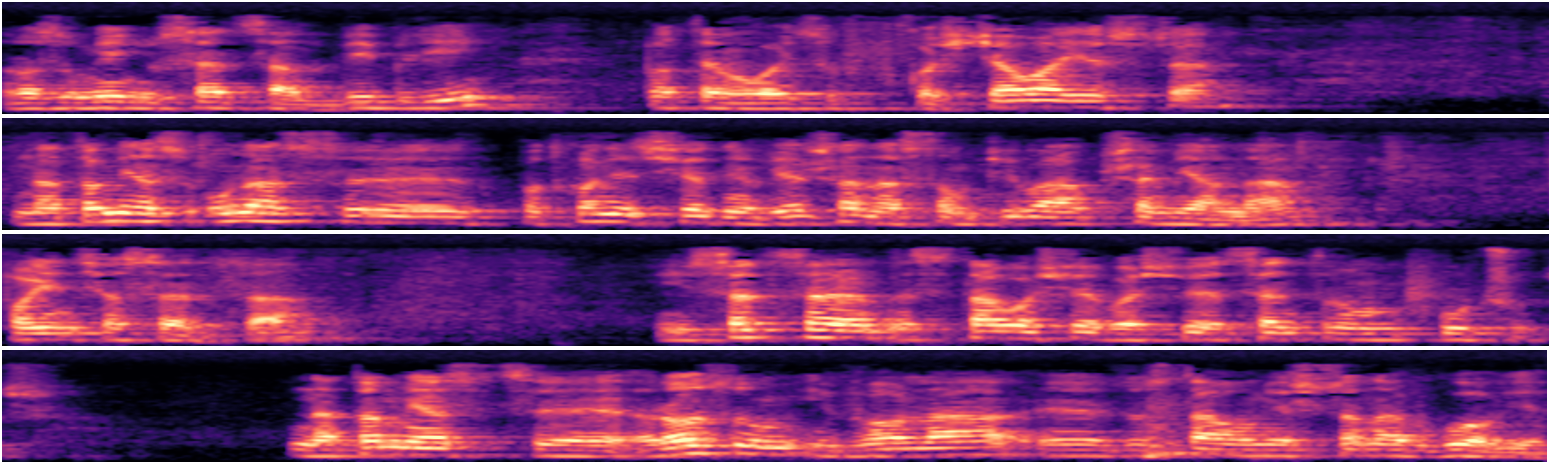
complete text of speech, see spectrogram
rozumieniu serca w Biblii, potem u ojców Kościoła jeszcze, Natomiast u nas y, pod koniec średniowiecza nastąpiła przemiana pojęcia serca i serce stało się właściwie centrum uczuć. Natomiast e, rozum i wola e, została umieszczona w głowie.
